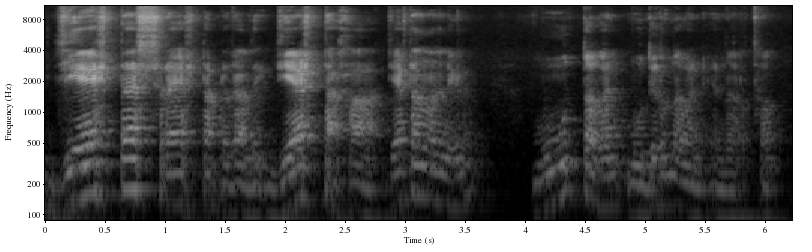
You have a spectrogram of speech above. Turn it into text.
ജ്യേഷ്ഠ ശ്രേഷ്ഠ പ്രജാപതി ജ്യേഷ്ഠ ജ്യേഷ്ഠ എന്ന് പറഞ്ഞിട്ടുണ്ടെങ്കിൽ മൂത്തവൻ മുതിർന്നവൻ എന്നർത്ഥം.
